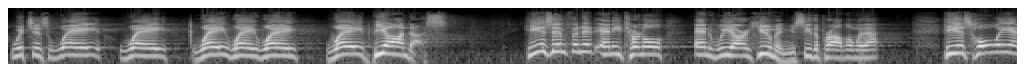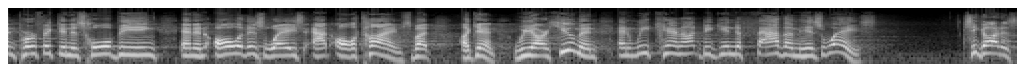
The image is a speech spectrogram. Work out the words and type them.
which is way, way, way, way, way, way beyond us. He is infinite and eternal, and we are human. You see the problem with that? He is holy and perfect in his whole being and in all of his ways at all times. But again, we are human and we cannot begin to fathom his ways. See, God is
